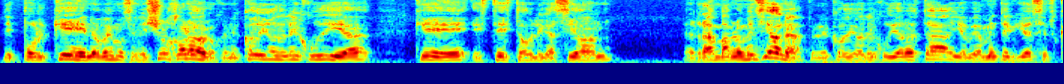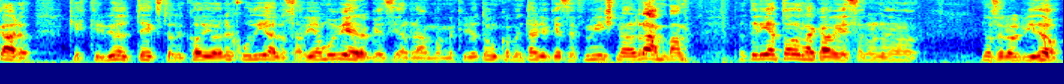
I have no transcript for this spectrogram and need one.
de por qué no vemos en el Shulchan Aruch, en el Código de Ley Judía, que esté esta obligación el Rambam lo menciona, pero el código de ley judía no está, y obviamente Yosef Karo, que escribió el texto del código de ley judía, lo sabía muy bien lo que decía el Rambam. Me escribió todo un comentario que es Mishnah al Rambam, lo tenía todo en la cabeza, no, no, no se lo olvidó.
